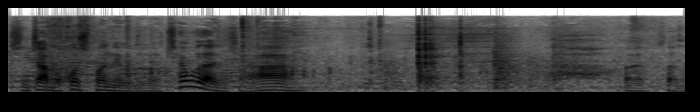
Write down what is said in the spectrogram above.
진짜 먹고 싶었는데 이거 진짜 최고다 진짜. 아. 아, 싸서.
